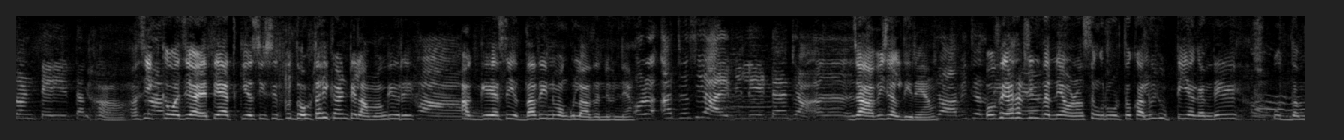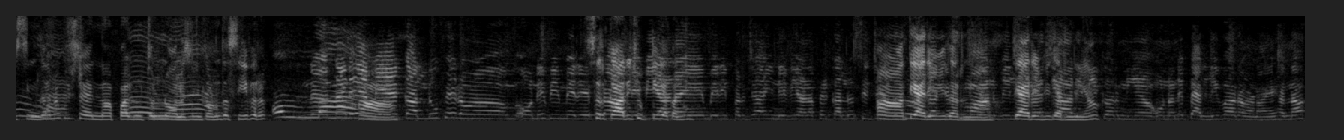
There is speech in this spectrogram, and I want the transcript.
ਘੰਟੇ ਤੱਕ। ਹਾਂ ਅਸੀਂ 1 ਵਜੇ ਆਏ ਤੇ ਐਤਕੀ ਅਸੀਂ ਸਿਰਫ 2.5 ਘੰਟੇ ਲਾਵਾਂਗੇ ਉਰੇ। ਹਾਂ। ਅੱਗੇ ਅਸੀਂ ਅੱਧਾ ਦਿਨ ਵਾਂਗੂ ਲਾ ਦਿੰਦੇ ਹੁੰਦੇ ਆ ਔਰ ਅੱਜ ਅਸੀਂ ਆਏ ਵੀ ਲੇਟ ਆ ਜਾ ਅਹ, ਜਾ ਵੀ ਜਲਦੀ ਰਹੇ ਆ ਜਾ ਵੀ ਜਲਦੀ ਉਹ ਫਿਰ ਹਰਜਿੰਦਰ ਨੇ ਆਉਣਾ ਸੰਗਰੂਰ ਤੋਂ ਕੱਲ ਛੁੱਟੀ ਆ ਕਹਿੰਦੇ। ਉਦਮ ਸਿੰਘ ਹੈ ਨਾ ਕੁਛ ਇੰਨਾ ਆਪਾਂ ਨੂੰ ਚਲੋ ਨੌਲੇਜ ਨਹੀਂ ਕਾਹਨੂੰ ਦੱਸੀ ਫਿਰ। ਨ- ਨਾਲੇ ਐਵੇਂ ਕੱਲ ਨੂੰ ਫਿਰ ਉਹ- ਉਹਨੇ ਵੀ ਮੇਰੇ ਭਰਾ ਸਰਕਾਰੀ ਨੇ ਛੁੱਟੀ ਵੀ ਆ ਕੱਲ੍ਹ ਆਉਣਾ ਏ, ਮੇਰੀ ਭਰਜਾਈ ਨੇ ਵੀ ਆਣਾ ਫਿਰ ਕੱਲ ਨੂੰ ਅਸੀਂ ਹਾਂ, ਤਿਆਰੀ ਵੀ ਕਰਨੀ ਆ, ਤਿਆਰੀ ਵੀ ਕਰਨੀ ਆ। ਕਰਨੀ ਆ। ਉਹਨਾਂ ਨੇ ਪਹਿਲੀ ਵਾਰ ਆਉਣਾ ਹੈ ਹਨਾ?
